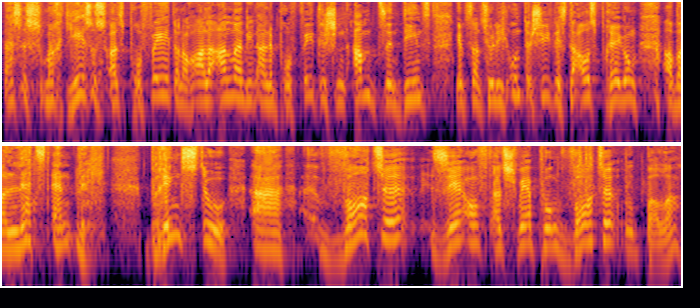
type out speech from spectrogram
Das ist, macht Jesus als Prophet und auch alle anderen, die in einem prophetischen Amt sind, Dienst, gibt es natürlich unterschiedlichste Ausprägungen, aber letztendlich bringst du äh, Worte, sehr oft als Schwerpunkt Worte, upala,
